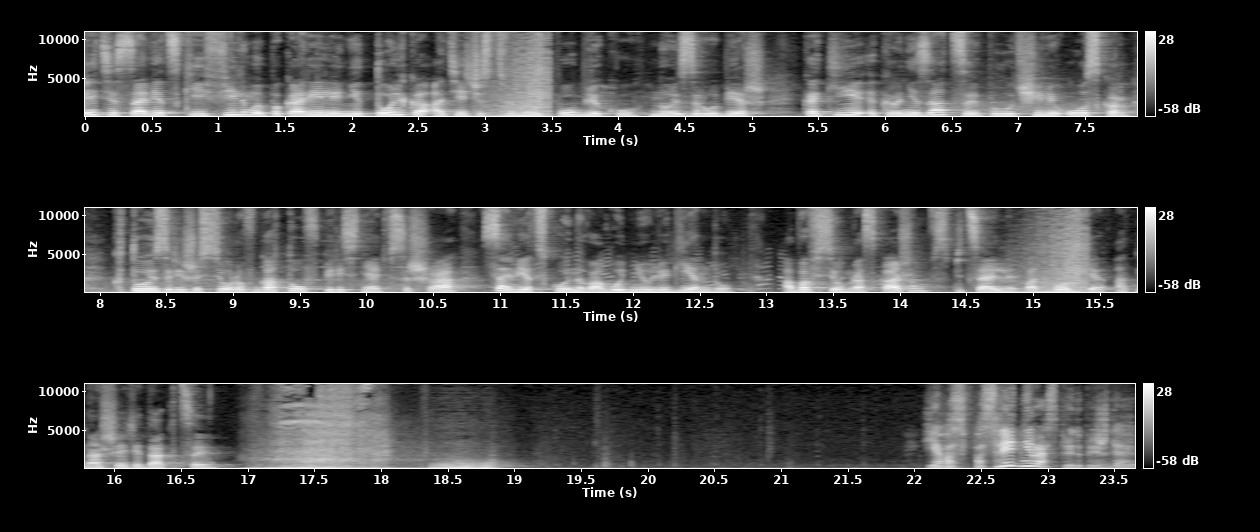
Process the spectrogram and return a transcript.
Эти советские фильмы покорили не только отечественную публику, но и за рубеж. Какие экранизации получили «Оскар»? Кто из режиссеров готов переснять в США советскую новогоднюю легенду? Обо всем расскажем в специальной подборке от нашей редакции. Я вас в последний раз предупреждаю.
